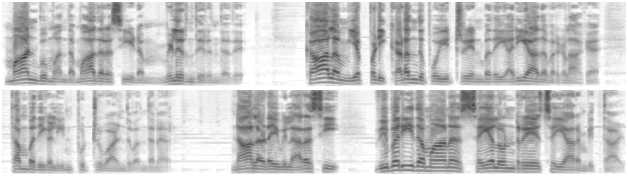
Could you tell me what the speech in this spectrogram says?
மாண்பும் அந்த மாதரசியிடம் மிளிர்ந்திருந்தது. காலம் எப்படி கடந்து போயிற்று என்பதை அறியாதவர்களாக தம்பதிகள் இன்புற்று வாழ்ந்து வந்தனர். நாளடைவில் அரசி விபரீதமான செயலொன்றே செய்ய ஆரம்பித்தாள்.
